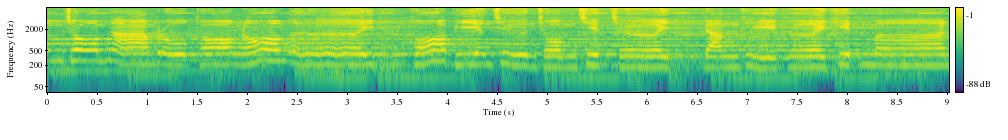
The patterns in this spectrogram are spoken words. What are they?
งชมงามรูปทองน้องเอ่ยขอเพียงชื่นชมชิดเชย ดังที่เคยคิดมัน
